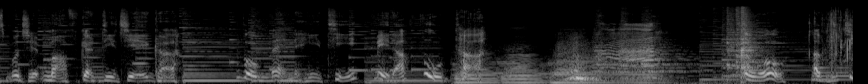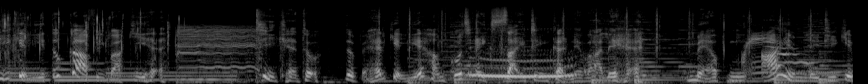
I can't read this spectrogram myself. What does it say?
प्लीज़ मुझे माफ़ कर दीजिएगा। वो मैं नहीं थी, मेरा फ़ूड था। ओह अभी टी के लिए तो काफ़ी बाकी है। ठीक है तो दोपहर के लिए हम कुछ एक्साइटिंग करने वाले हैं। मैं अपनी आई एम लेडी के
